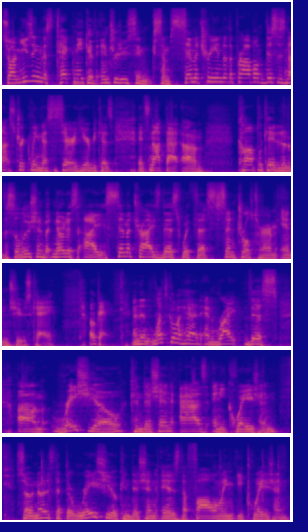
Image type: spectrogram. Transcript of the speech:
So I'm using this technique of introducing some symmetry into the problem. This is not strictly necessary here because it's not that um, complicated of a solution, but notice I symmetrize this with the central term n choose k. Okay, and then let's go ahead and write this um, ratio condition as an equation. So notice that the ratio condition is the following equation.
